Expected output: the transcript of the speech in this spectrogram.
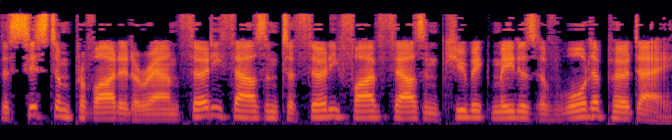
The system provided around 30,000 to 35,000 cubic meters of water per day.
